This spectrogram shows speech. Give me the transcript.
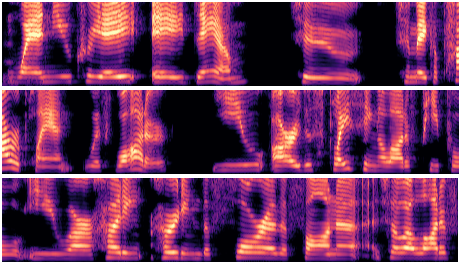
Mhm. When you create a dam to to make a power plant with water, you are displacing a lot of people. You are hurting hurting the flora, the fauna. So a lot of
